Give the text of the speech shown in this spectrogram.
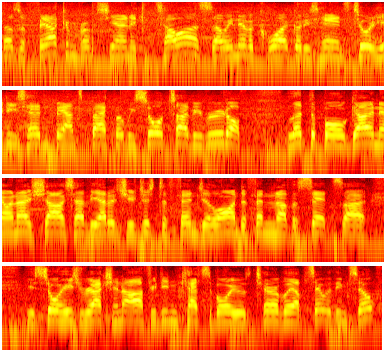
That was a falcon from Sione Katoa, so he never quite got his hands to it, hit his head and bounced back. But we saw Toby Rudolf let the ball go. Now, I know Sharks have the attitude just defend your line, defend another set. So you saw his reaction after he didn't catch the ball. He was terribly upset with himself.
